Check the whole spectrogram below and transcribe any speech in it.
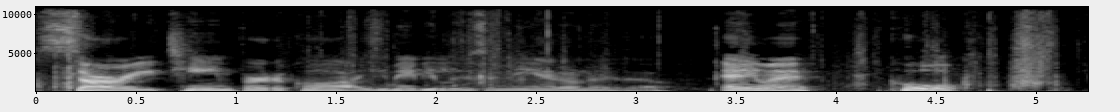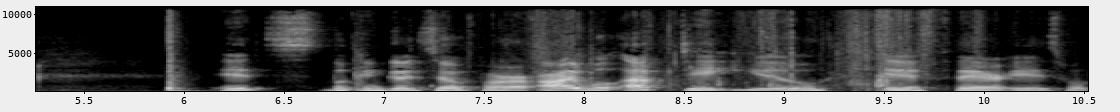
Sorry, team vertical. You may be losing me. I don't know, though. Anyway, cool. It's looking good so far. I will update you if there is, well,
